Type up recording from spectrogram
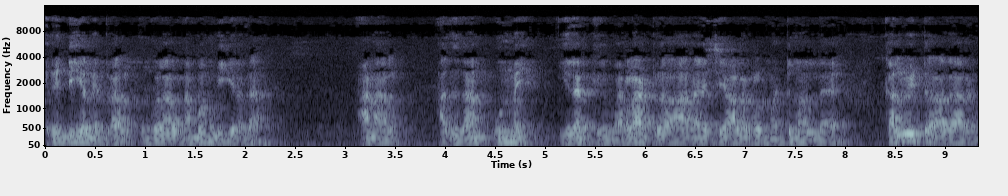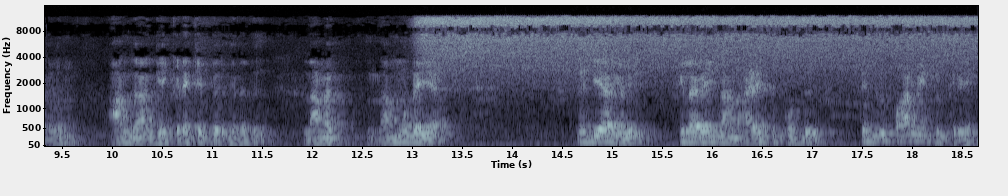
ரெட்டிகள் என்றால் உங்களால் நம்ப முடிகிறதா? ஆனால் அதுதான் உண்மை. இதற்கு வரலாற்று ஆராய்ச்சியாளர்கள் மட்டுமல்ல கல்வெட்டு ஆதாரங்களும் ஆங்காங்கே கிடைக்கப் பெறுகிறது. நம நம்முடைய ரெட்டியார்களில் சிலரை நான் அழைத்து கொண்டு சென்று பார்வையிட்டிருக்கிறேன்.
